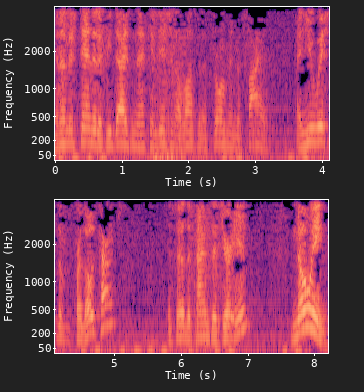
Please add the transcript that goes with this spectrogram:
And understand that if he dies in that condition, Allah's going to throw him in the fire. And you wish the, for those times instead of the times that you're in, knowing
